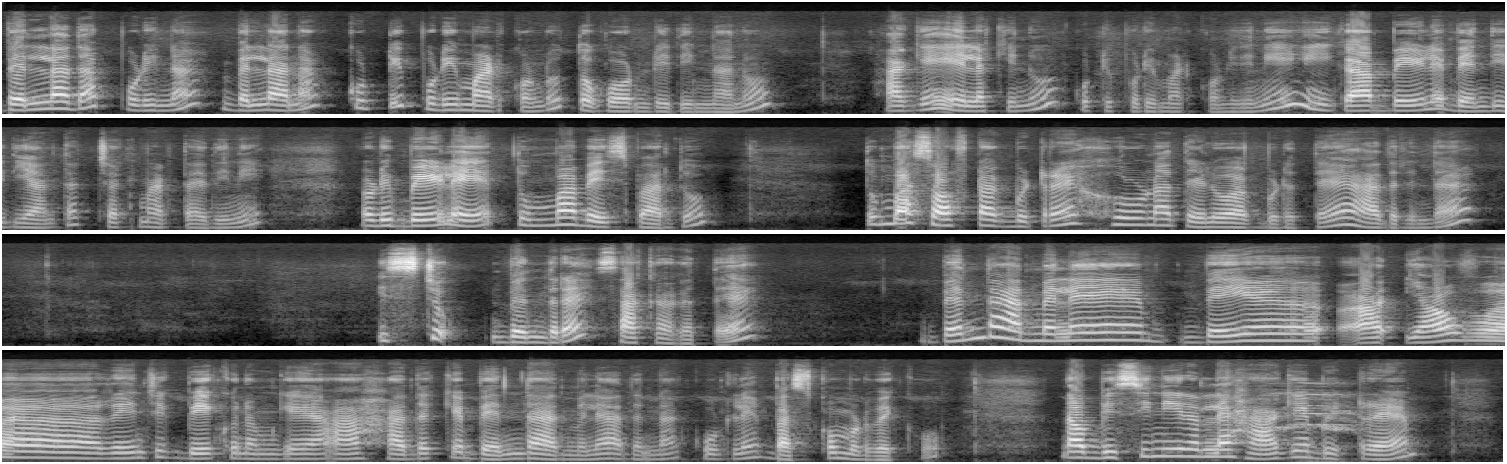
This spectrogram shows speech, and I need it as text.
ಬೆಲ್ಲದ ಪುಡಿನ, ಬೆಲ್ಲನ ಕುಟ್ಟಿ ಪುಡಿ ಮಾಡಿಕೊಂಡು ತೊಗೊಂಡಿದ್ದೀನಿ ನಾನು. ಹಾಗೆ ಏಲಕ್ಕಿನೂ ಕುಟ್ಟಿ ಪುಡಿ ಮಾಡ್ಕೊಂಡಿದ್ದೀನಿ ಈಗ ಬೇಳೆ ಬೆಂದಿದೆಯಾ ಅಂತ ಚೆಕ್ ಮಾಡ್ತಾಯಿದ್ದೀನಿ ನೋಡಿ, ಬೇಳೆ ತುಂಬ ಬೇಯಿಸಬಾರ್ದು. ತುಂಬ ಸಾಫ್ಟ್ ಆಗಿಬಿಟ್ರೆ ಹೂರ್ಣ ತೆಳುವಾಗಿಬಿಡುತ್ತೆ ಆದ್ದರಿಂದ ಇಷ್ಟು ಬೆಂದರೆ ಸಾಕಾಗತ್ತೆ. ಬೆಂದಾದಮೇಲೆ ಬೇಯ ಯಾವ ರೇಂಜಿಗೆ ಬೇಕು ನಮಗೆ, ಆ ಹದಕ್ಕೆ ಬೆಂದಾದಮೇಲೆ ಅದನ್ನು ಕೂಡಲೇ ಬಸ್ಕೊಂಬಿಡ್ಬೇಕು. ನಾವು ಬಿಸಿ ನೀರಲ್ಲೇ ಹಾಗೆ ಬಿಟ್ಟರೆ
